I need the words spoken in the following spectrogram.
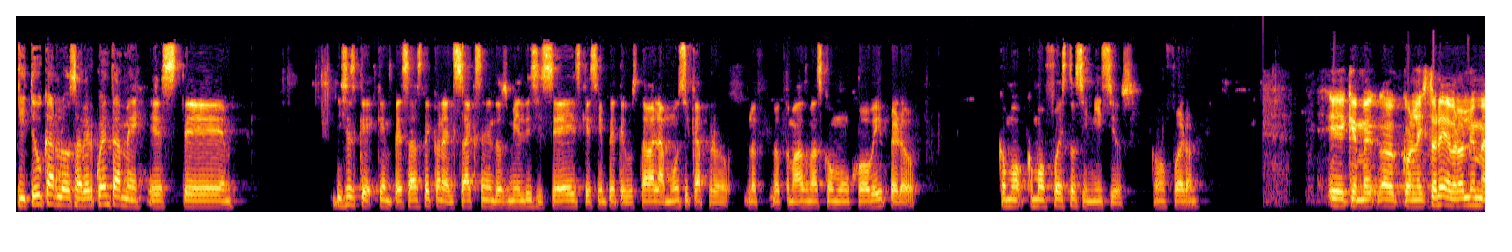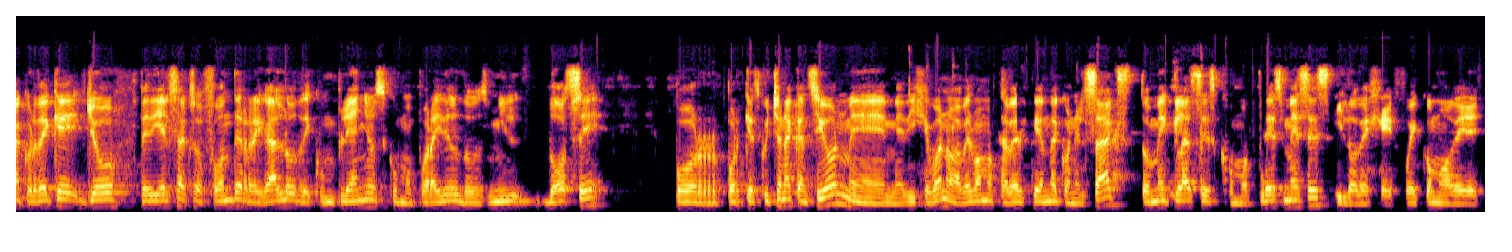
y tú, Carlos, a ver, cuéntame, este, dices que, empezaste con el sax en el 2016, que siempre te gustaba la música, pero lo, lo tomabas más como un hobby, pero ¿cómo, ¿cómo fue estos inicios? ¿Cómo fueron? Eh, que oh, con la historia de Braulio me acordé que yo pedí el saxofón de regalo de cumpleaños como por ahí del 2012 por, porque escuché una canción, me, me, dije, bueno, a ver, vamos a ver qué onda con el sax. Tomé clases como tres meses y lo dejé. Fue como de,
